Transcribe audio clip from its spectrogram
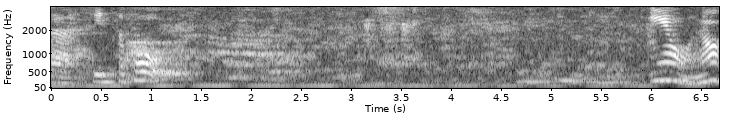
นี่ก็เส้นสะโพกแอวเนาะ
